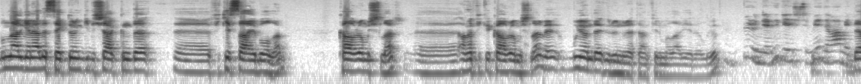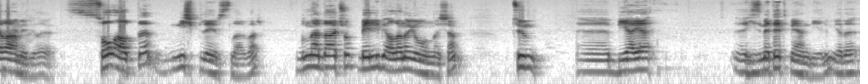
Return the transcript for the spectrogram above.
Bunlar genelde sektörün gidişi hakkında e, fikir sahibi olan, kavramışlar, e, ana fikri kavramışlar ve bu yönde ürün üreten firmalar yer alıyor. Ürünlerini geliştirmeye devam ediyor. Devam ediyor evet. Sol altta niche players'lar var. Bunlar daha çok belli bir alana yoğunlaşan, tüm e, BI'ye e, hizmet etmeyen diyelim ya da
